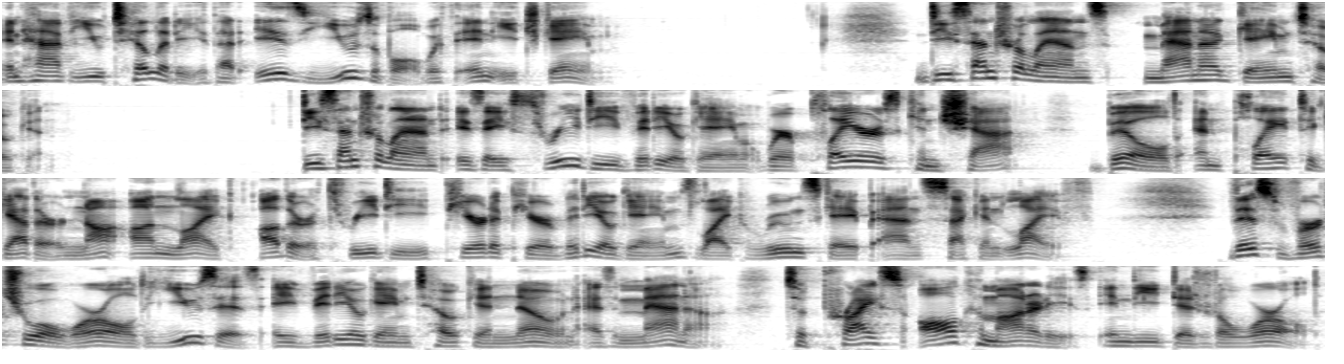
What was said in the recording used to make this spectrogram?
and have utility that is usable within each game. Decentraland's Mana Game Token Decentraland is a 3D video game where players can chat, build, and play together, not unlike other 3D peer to peer video games like RuneScape and Second Life. This virtual world uses a video game token known as Mana to price all commodities in the digital world.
